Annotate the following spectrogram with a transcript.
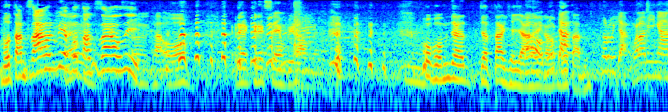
โบตันซาวเรียกโบตันซาวสิ เออครับโอ้เรียกเรียกเซมบุรีรัมย์เลย พวกผมจะจะตั้งฉายาให้เขารู้โบจักตัน เขารู้จักเวลามีงาน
